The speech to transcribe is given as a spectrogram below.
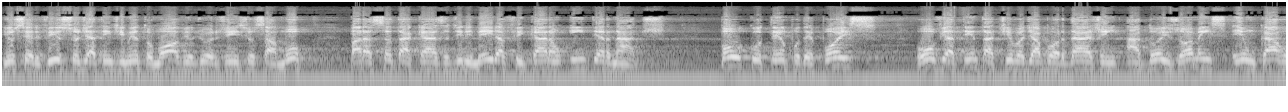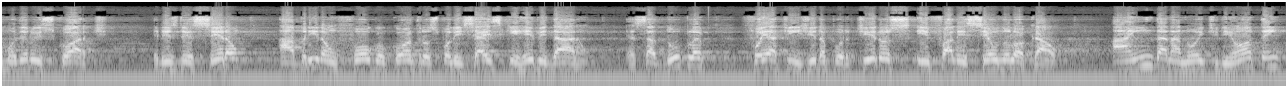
e o Serviço de Atendimento Móvel de Urgência o SAMU para a Santa Casa de Limeira ficaram internados. Pouco tempo depois, houve a tentativa de abordagem a dois homens em um carro modelo Escort. Eles desceram, abriram fogo contra os policiais que revidaram. Essa dupla foi atingida por tiros e faleceu no local. Ainda na noite de ontem,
